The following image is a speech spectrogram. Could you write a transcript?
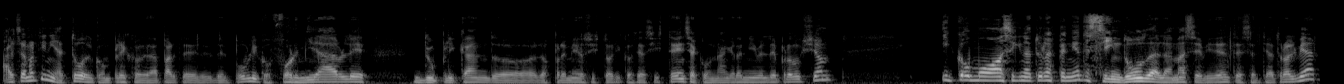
al San Martín y a todo el complejo de la parte del, del público, formidable, duplicando los premios históricos de asistencia con un gran nivel de producción. Y como asignaturas pendientes, sin duda la más evidente es el Teatro Alvear.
